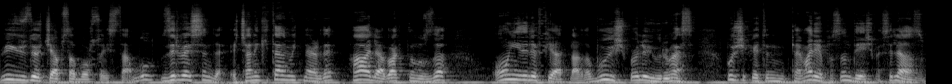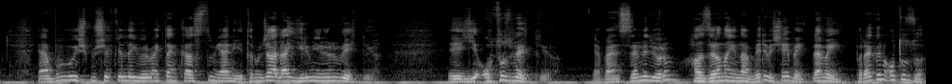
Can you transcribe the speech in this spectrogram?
Bir %3 yapsa Borsa İstanbul zirvesinde. E Çan 2 Termik nerede? Hala baktığımızda 17'li fiyatlarda. Bu iş böyle yürümez. Bu şirketin temel yapısının değişmesi lazım. Yani bu, bu iş bu şekilde yürümekten kastım yani yatırımcı hala 20-20 bekliyor. E, 30 bekliyor. Ya ben size ne diyorum? Haziran ayından beri bir şey beklemeyin. Bırakın 30'u.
